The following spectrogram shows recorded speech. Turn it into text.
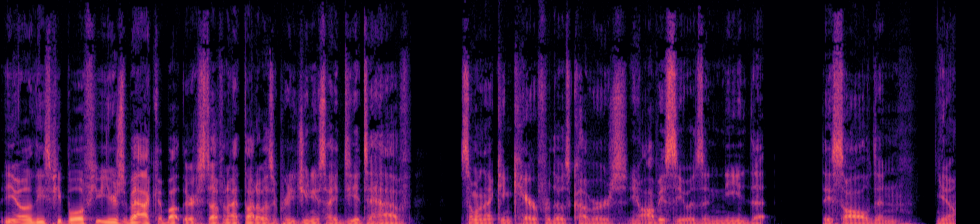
you know these people a few years back about their stuff, and I thought it was a pretty genius idea to have someone that can care for those covers. You know, obviously it was a need that they solved, and you know,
